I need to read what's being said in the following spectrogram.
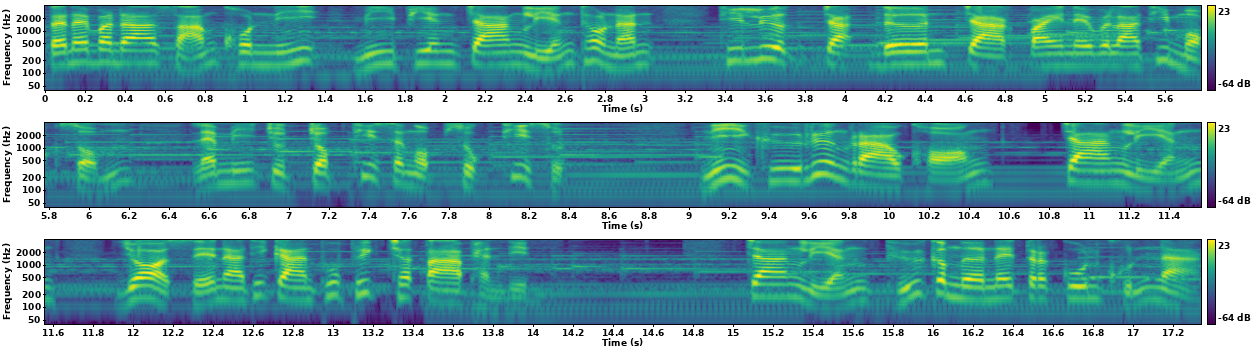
แต่ในบรรดาสามคนนี้มีเพียงจางเหลียงเท่านั้นที่เลือกจะเดินจากไปในเวลาที่เหมาะสม และมีจุดจบที่สงบสุขที่สุด นี่คือเรื่องราวของจางเหลียง ยอดเสนาธิการผู้พลิกชะตาแผ่นดิน จางเหลียงถือกำเนิดในตระกูลขุนนาง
